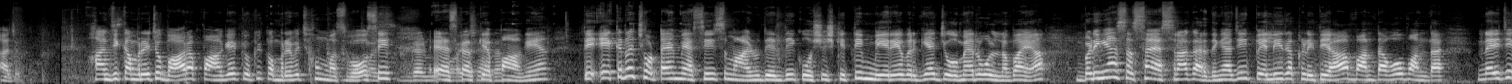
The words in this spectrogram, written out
ਆ ਜਾਓ। ਹਾਂਜੀ ਕਮਰੇ ਚੋਂ ਬਾਹਰ ਆਪਾਂ ਆ ਗਏ ਕਿਉਂਕਿ ਕਮਰੇ ਵਿੱਚ ਹੁਮਸ ਬਹੁਤ ਸੀ। ਗਰਮੀ ਇਸ ਬਹੁਤ ਕਰਕੇ ਆਪਾਂ ਆ ਗਏ ਆ ਤੇ ਇੱਕ ਨਾ ਛੋਟਾ ਜਿਹਾ ਮੈਸੇਜ ਸਮਾਜ ਨੂੰ ਦੇਣ ਦੀ ਕੋਸ਼ਿਸ਼ ਕੀਤੀ ਮੇਰੇ ਵਰਗੀਆਂ ਜੋ ਮੈਂ ਰੋਲ ਨਿਭਾਇਆ ਬੜੀਆਂ ਸੱਸਾਂ ਇਸ ਤਰ੍ਹਾਂ ਕਰਦੀਆਂ ਜੀ ਪਹਿਲੀ ਰਖੜੀ ਤੇ ਆ ਬੰਦਾ ਉਹ ਬੰਦਾ ਨਹੀਂ ਜੀ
